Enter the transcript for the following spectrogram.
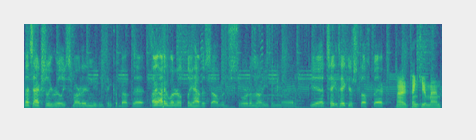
That's actually really smart. I didn't even think about that. I, I literally have a salvage sword. I'm not even mad. Yeah, take take your stuff back. Alright, thank you, man.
